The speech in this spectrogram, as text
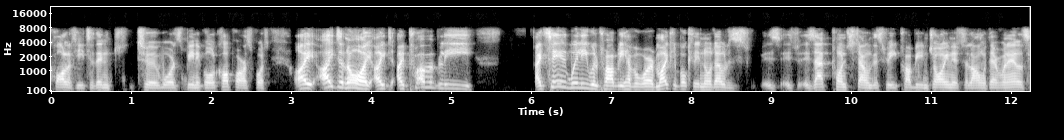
quality to then towards being a Gold Cup horse. But I I don't know. I I I probably. I'd say Willie will probably have a word. Michael Buckley, no doubt, is is is, is at Punchestown this week, probably enjoying it along with everyone else.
